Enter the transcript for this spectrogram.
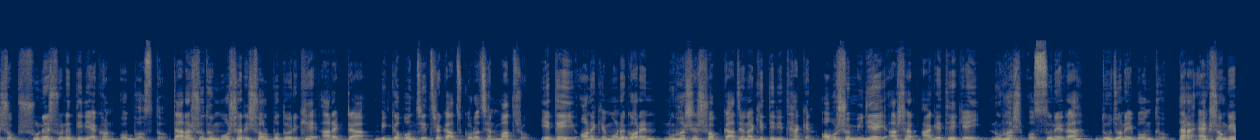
এসব শুনে শুনে তিনি এখন অভ্যস্ত। তারা শুধু মশারি স্বল্প দৈর্ঘ্যে আর একটা বিজ্ঞাপন চিত্রে কাজ করেছেন মাত্র। এতেই অনেকে মনে করেন নুহাসের সব কাজে নাকি তিনি থাকেন। অবশ্য মিডিয়ায় আসার আগে থেকেই নুহাস ও সুনেরা দুজনেই বন্ধু। তারা একসঙ্গে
